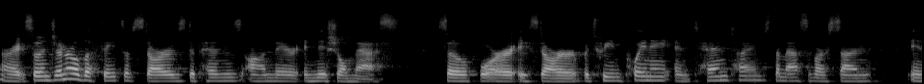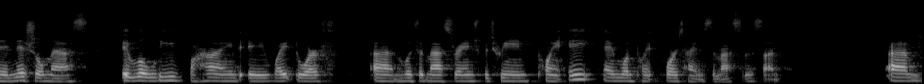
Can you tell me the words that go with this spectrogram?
All right, so in general, the fates of stars depends on their initial mass. So for a star between 0.8 and 10 times the mass of our sun in initial mass, it will leave behind a white dwarf um, with a mass range between 0.8 and 1.4 times the mass of the sun. Um,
